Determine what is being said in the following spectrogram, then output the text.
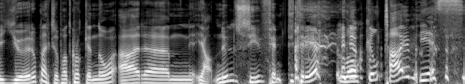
vi gjør oppmerksom på at klokken nå er um, ja, 07.53 local time. Yes!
